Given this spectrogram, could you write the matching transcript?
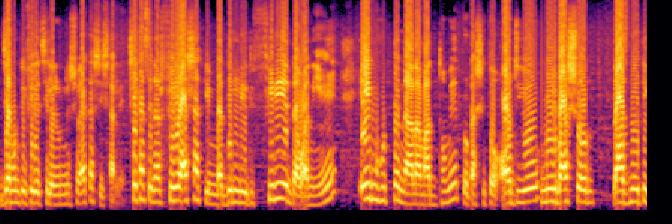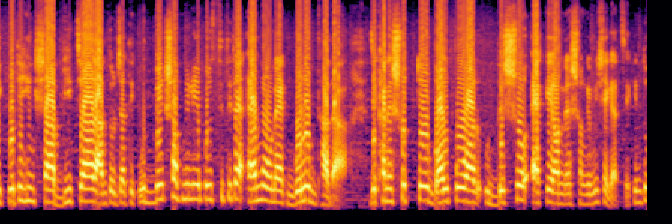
যেমনটি ফিরেছিলেন উনিশশো একাশি সালে। শেখ হাসিনার ফিরে আসা কিংবা দিল্লির ফিরিয়ে দেওয়া নিয়ে এই মুহূর্তে নানা মাধ্যমে প্রকাশিত অডিও, নির্বাসন রাজনৈতিক প্রতিহিংসা, বিচার, আন্তর্জাতিক উদ্বেগ, সব মিলিয়ে পরিস্থিতিটা এমন এক গোলক ধাঁধা যেখানে সত্য, গল্প আর উদ্দেশ্য একে অন্যের সঙ্গে মিশে গেছে। কিন্তু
